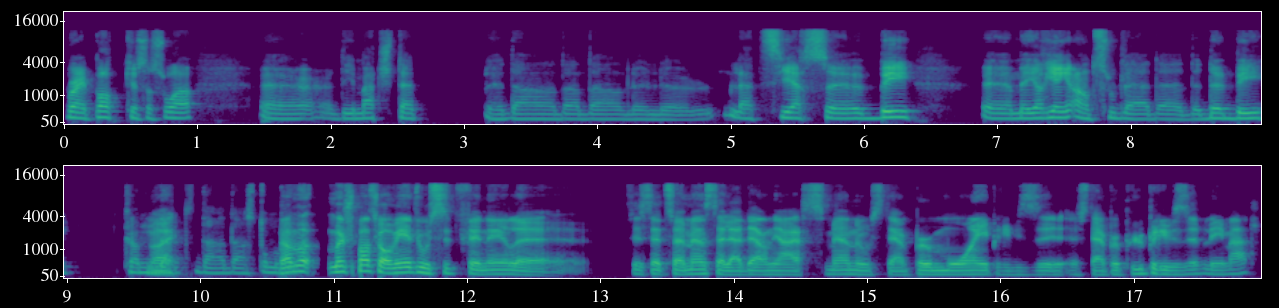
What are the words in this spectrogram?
peu importe que ce soit des matchs dans, dans- dans le- le- la tierce B, mais il n'y a rien en dessous de, la, de, B comme Ouais. note dans, dans ce Non, tournoi. moi, moi, je pense qu'on vient aussi de finir le. Cette semaine, c'était la dernière semaine où c'était un peu moins prévisible, c'était un peu plus prévisible les matchs.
